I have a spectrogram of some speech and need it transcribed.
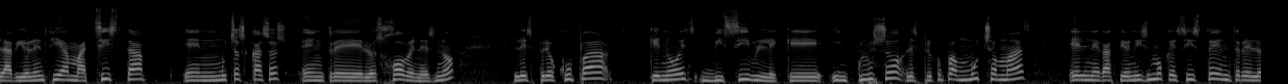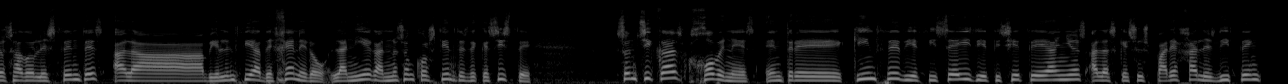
la violencia machista, en muchos casos entre los jóvenes, ¿no? Les preocupa que no es visible, que incluso les preocupa mucho más el negacionismo que existe entre los adolescentes a la violencia de género. La niegan, no son conscientes de que existe. Son chicas jóvenes, entre 15, 16, 17 años, a las que sus parejas les dicen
